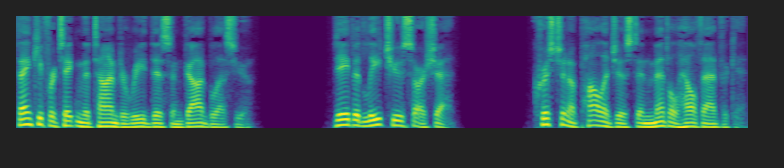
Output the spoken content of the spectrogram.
Thank you for taking the time to read this and God bless you. David Lee Chu Sarchet. Christian apologist and mental health advocate.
